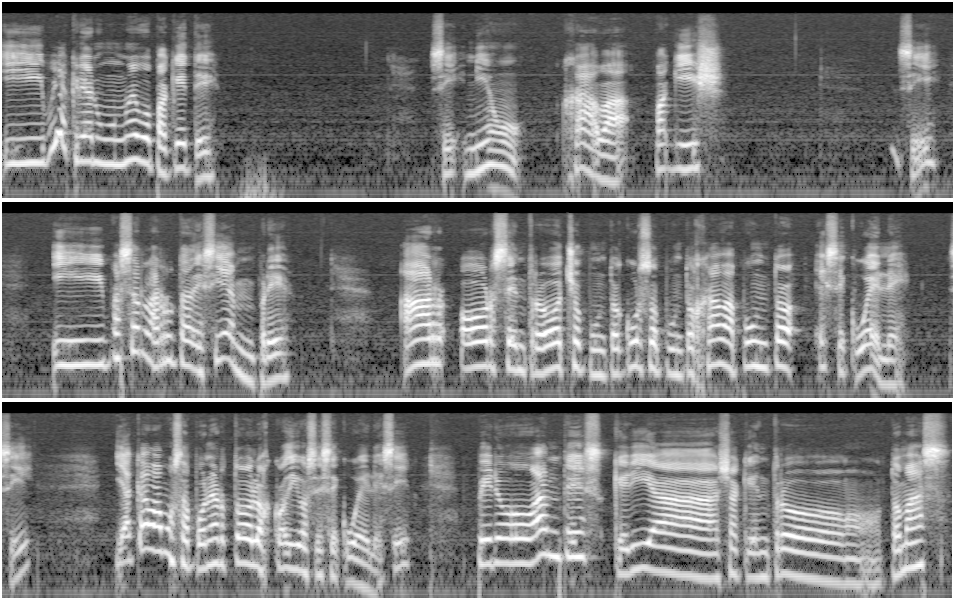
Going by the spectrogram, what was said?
y voy a crear un nuevo paquete ¿sí? new java package ¿sí? y va a ser la ruta de siempre ar or centro 8.curso.java.sql ¿sí? y acá vamos a poner todos los códigos SQL ¿sí? Pero antes quería ya que entró Tomás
